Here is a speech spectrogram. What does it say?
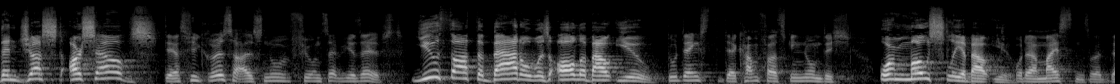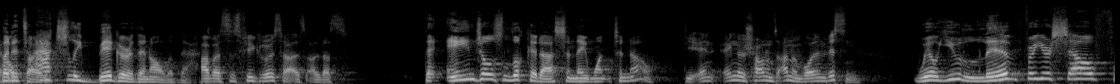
than just ourselves. der ist viel größer als nur für uns wir selbst. You thought the battle was all about you, Du denkst, der Kampf, es ging nur um dich or mostly about you, oder meistens oder der but it's Hauptteil. actually bigger than all of that. Aber es ist viel größer als all das. The angels look at us and they want to know. Die En- Engel schauen uns an und wollen wissen, Will you live for yourself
